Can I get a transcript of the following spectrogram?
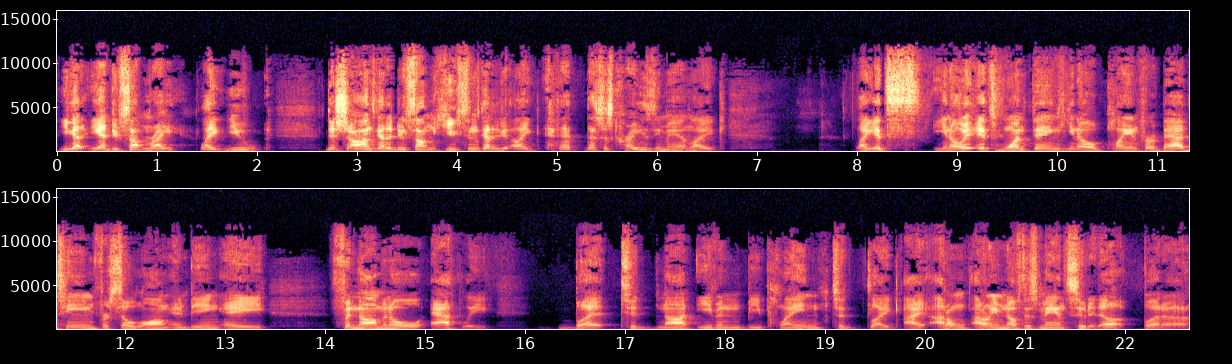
you got you got to do something, right? Like you, Deshaun's got to do something. Houston's got to do like that. That's just crazy, man. Like, like it's you know it, it's one thing you know playing for a bad team for so long and being a phenomenal athlete but to not even be playing to like I I don't I don't even know if this man suited up, but uh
